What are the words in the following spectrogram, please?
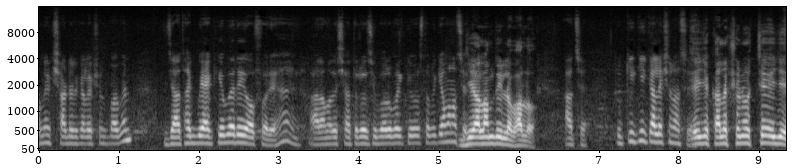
অনেক শার্টের কালেকশন পাবেন। যা থাকবে একেবারে অফারে হ্যাঁ? আর আমাদের সাথে রয়েছে বড় ভাই কি অবস্থা কেমন আছে জি আলহামদুলিল্লাহ ভালো। আচ্ছা তো কি কি কালেকশন আছে? এই যে কালেকশন হচ্ছে এই যে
